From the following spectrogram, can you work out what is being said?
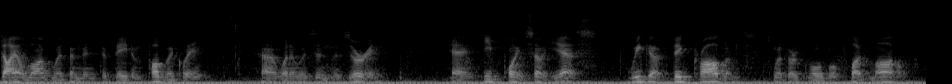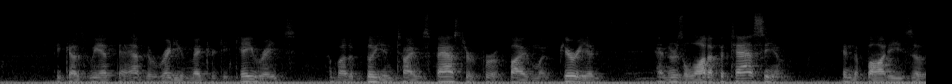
dialogue with him and debate him publicly when I was in Missouri. And he points out, yes, we got big problems with our global flood model because we have to have the radiometric decay rates about a billion times faster for a five month period. And there's a lot of potassium in the bodies of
